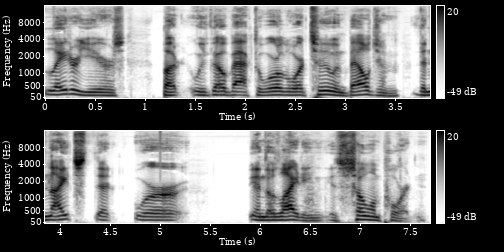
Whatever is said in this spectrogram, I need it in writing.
later years, but we go back to World War II in Belgium. The nights that were in the lighting is so important.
